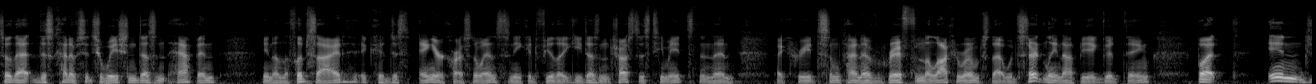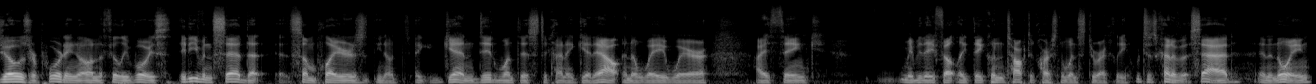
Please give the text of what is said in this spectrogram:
so that this kind of situation doesn't happen. I mean, on the flip side, it could just anger Carson Wentz and he could feel like he doesn't trust his teammates, and then that creates some kind of rift in the locker room. So that would certainly not be a good thing. But in Joe's reporting on the Philly Voice, it even said that some players, you know, again, did want this to kind of get out in a way where I think maybe they felt like they couldn't talk to Carson Wentz directly, which is kind of sad and annoying,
